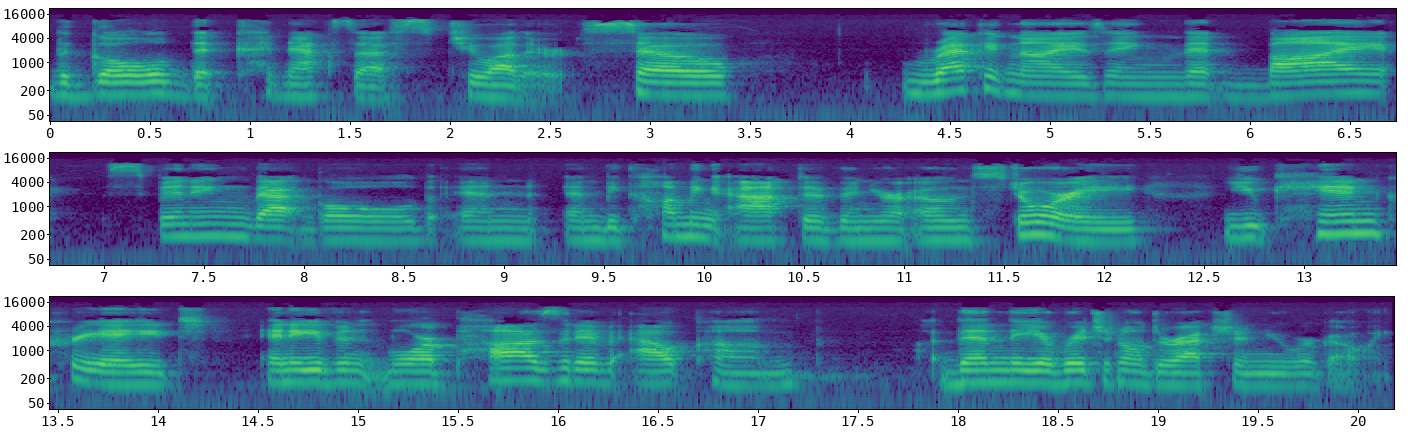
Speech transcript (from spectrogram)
the gold that connects us to others. So, recognizing that by spinning that gold and and becoming active in your own story, you can create an even more positive outcome than the original direction you were going.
